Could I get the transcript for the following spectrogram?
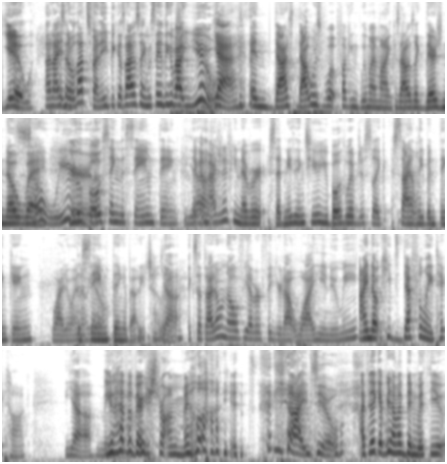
you?" and I and- said, well, that's funny because I was saying the same thing about you. Yeah, and that's that was what fucking blew my mind because I was like, "There's no way." So weird. You were weird. both saying the same thing. Like, Yeah. imagine if he never said anything to you. You both would have just like silently been thinking Why do I the same you? thing about each other. Yeah. Except I don't know if he ever figured out why he knew me. I know he's definitely TikTok. Yeah. You have a very strong male audience. yeah, I do. I feel like every time I've been with you,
